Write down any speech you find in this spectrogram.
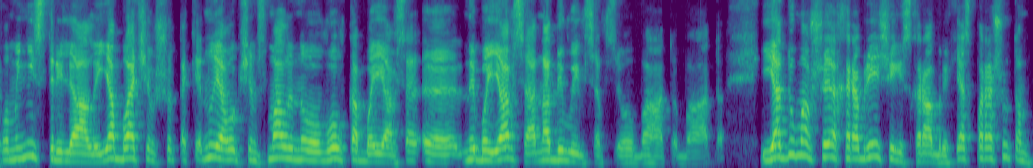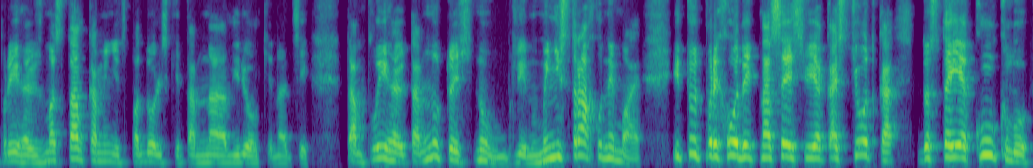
по мені стріляли. Я бачив, що таке. Ну, я, в общем, смаленого вовка боявся, е, не боявся, а надивився всього багато-багато. І я думав, що я храбріший із храбрих. Я з парашутом пригаю, з моста в Кам'янець-Подольський, там на вірьовці на ці, там плигаю, там, ну, то есть, ну, блін, мені страху немає. І тут приходить на сесію якась тітка, достає куклу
